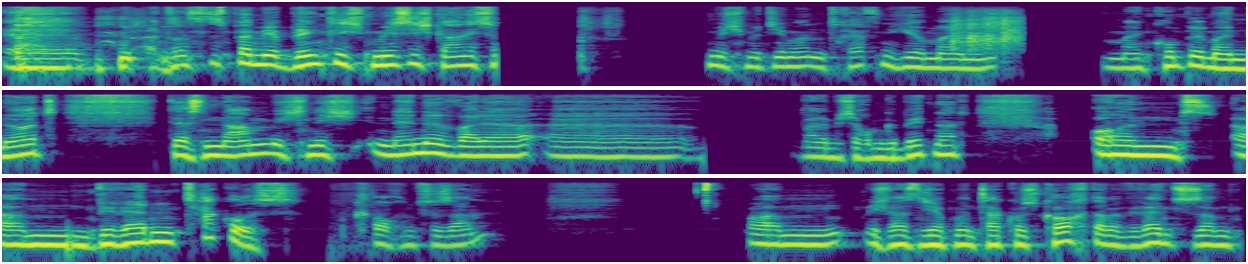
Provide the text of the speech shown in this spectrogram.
Äh, ansonsten ist bei mir blinklichtmäßig gar nicht so mich mit jemandem treffen. Hier mein, mein Kumpel, mein Nerd, dessen Namen ich nicht nenne, weil er, äh, weil er mich darum gebeten hat. Und ähm, wir werden Tacos kochen zusammen. Ähm, ich weiß nicht, ob man Tacos kocht, aber wir werden zusammen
